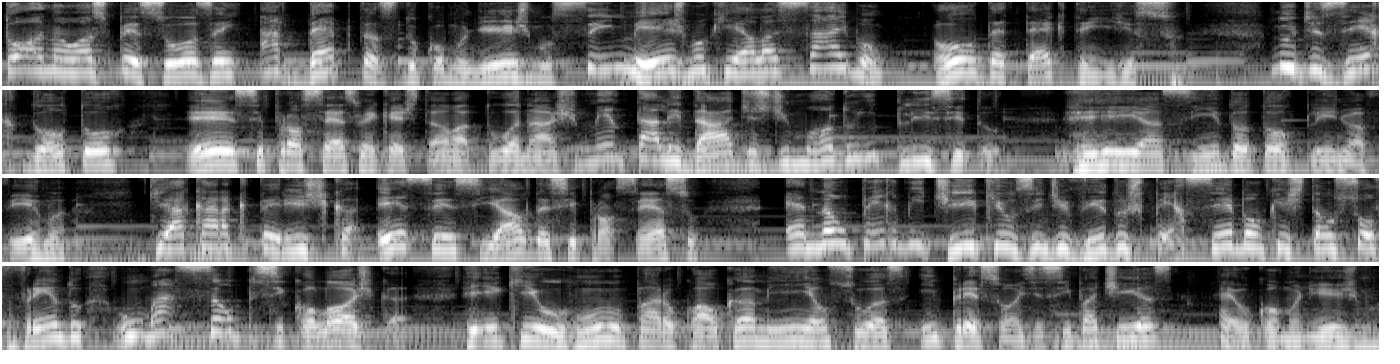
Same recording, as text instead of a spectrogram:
tornam as pessoas em adeptas do comunismo sem mesmo que elas saibam ou detectem isso. No dizer do autor, esse processo em questão atua nas mentalidades de modo implícito. E assim, Dr. Plínio afirma que a característica essencial desse processo é não permitir que os indivíduos percebam que estão sofrendo uma ação psicológica e que o rumo para o qual caminham suas impressões e simpatias é o comunismo.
